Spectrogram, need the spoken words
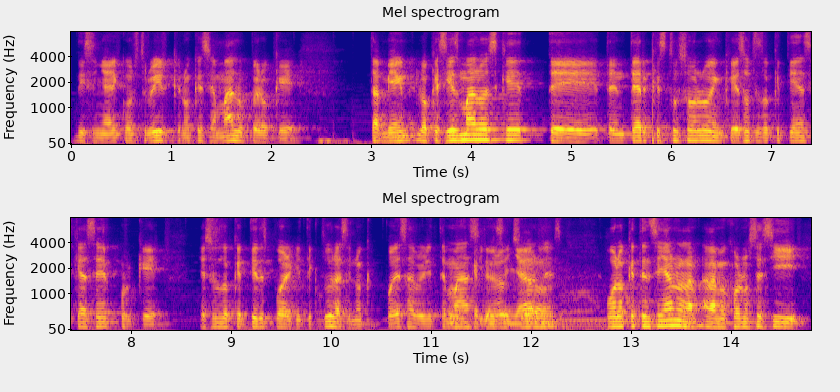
diseñar y construir, que no que sea malo, pero que también lo que sí es malo es que te, te enterques tú solo en que eso es lo que tienes que hacer porque eso es lo que tienes por arquitectura, sino que puedes abrirte más y ver opciones. O lo que te enseñaron, a, lo mejor no sé si,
